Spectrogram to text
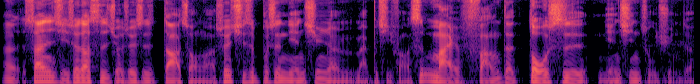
呃，三十几岁到四十九岁是大众啊，所以其实不是年轻人买不起房，是买房的都是年轻族群的，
